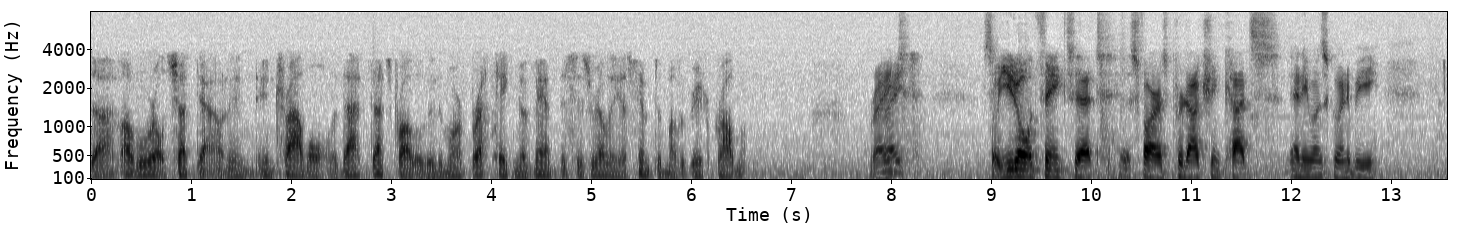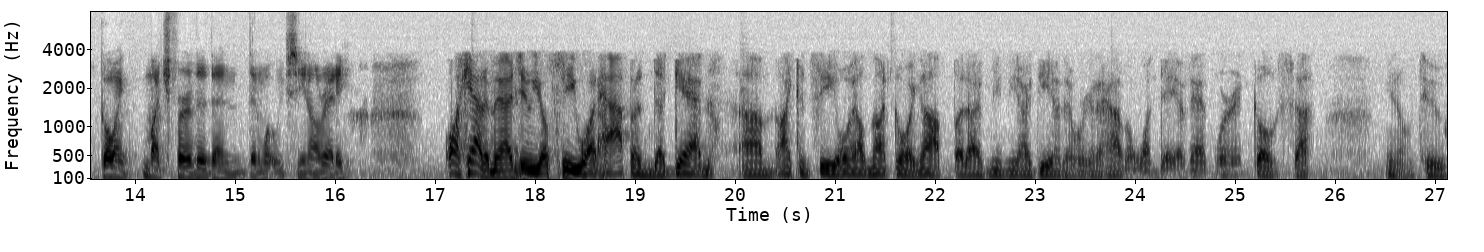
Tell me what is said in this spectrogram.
uh, of a world shutdown in, in travel that that's probably the more breathtaking event. This is really a symptom of a greater problem. Right. right. So you don't think that, as far as production cuts, anyone's going to be going much further than, than what we've seen already? Well, I can't imagine you'll see what happened again. Um, I can see oil not going up, but I mean the idea that we're going to have a one-day event where it goes, uh, you know, to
